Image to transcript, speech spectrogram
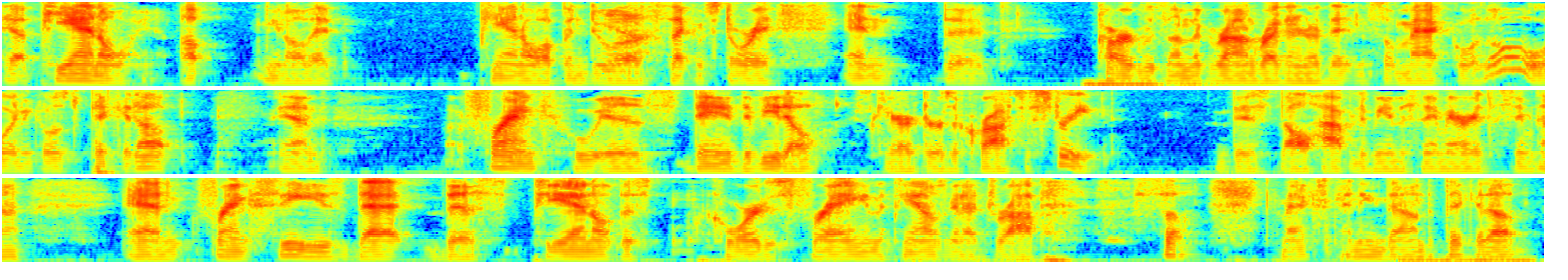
a a piano up, you know that piano up into Yeah. a second story, and the card was on the ground right under it. And so Mac goes, "Oh," and he goes to pick it up, and Frank, who is Danny DeVito, his character is across the street. They just all happen to be in the same area at the same time. And Frank sees that this piano, this cord is fraying, and the piano's going to drop. So Mac's bending down to pick it up,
